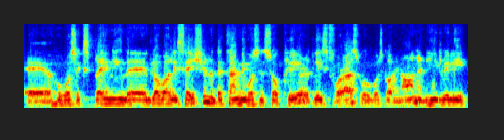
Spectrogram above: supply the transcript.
uh, who was explaining the globalization. At the time, it wasn't so clear, at least for us, what was going on. And he really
